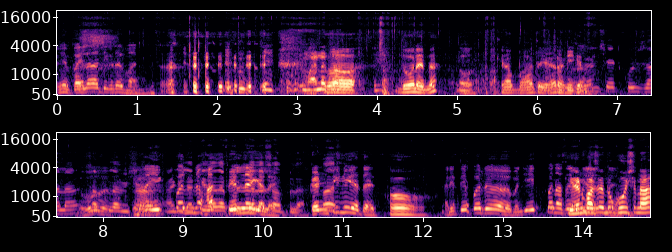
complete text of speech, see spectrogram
ए, पहिला तिकडे मान. वा, वा. दोन आहेत ना? हो. क्या बात आहे यार अनिकेत शेट खुश झाला हो. विषय. एक आणि पण हात फेल नाही संपला. कंटिन्यू येत आहेत. हो. आणि ते पण अं, म्हणजे एक पण असं किरण पासे तू खुश ना?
